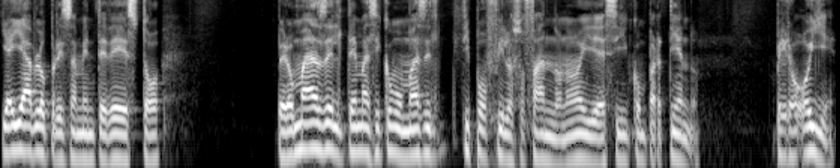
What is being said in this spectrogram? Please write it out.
Y ahí hablo precisamente de esto, pero más del tema así como más del tipo filosofando, ¿no? Y así compartiendo. Pero oye,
